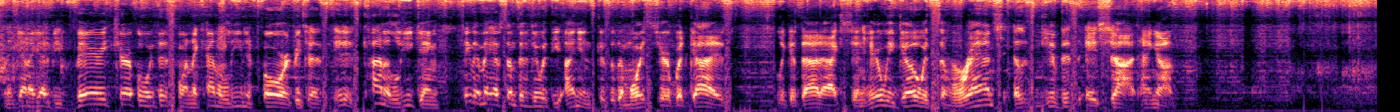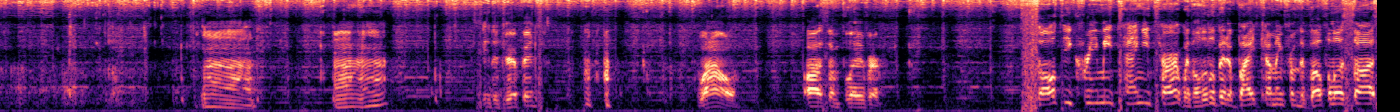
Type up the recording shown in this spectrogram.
And again, I got to be very careful with this one to kind of lean it forward because it is kind of leaking. I think that may have something to do with the onions because of the moisture. But guys, look at that action. Here we go with some ranch. Let's give this a shot. Hang on. Mmm. Mm-hmm. See the drippage? wow. Awesome flavor. Salty, creamy, tangy tart with a little bit of bite coming from the buffalo sauce.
